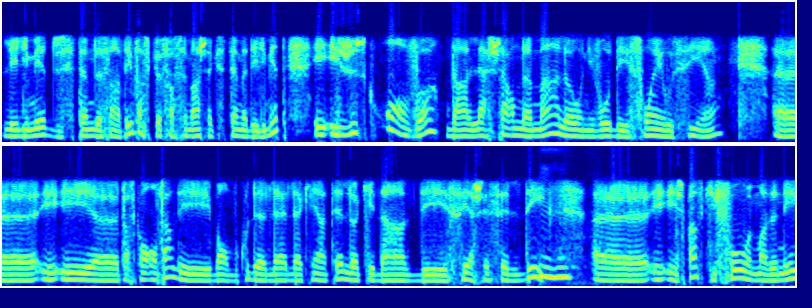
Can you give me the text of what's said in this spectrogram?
les limites du système de santé parce que forcément chaque système a des limites et, et jusqu'où on va dans l'acharnement là au niveau des soins aussi. Hein? Euh, et, euh, parce qu'on parle des bon beaucoup de, la, clientèle là, qui est dans des CHSLD. Mm-hmm. euh, et, je pense qu'il faut à un moment donné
